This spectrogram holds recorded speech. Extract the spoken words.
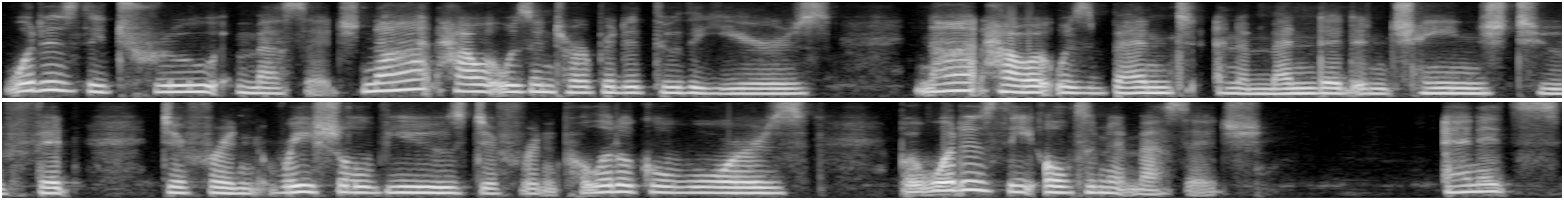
what is the true message, not how it was interpreted through the years, not how it was bent and amended and changed to fit different racial views, different political wars, but what is the ultimate message? And it's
